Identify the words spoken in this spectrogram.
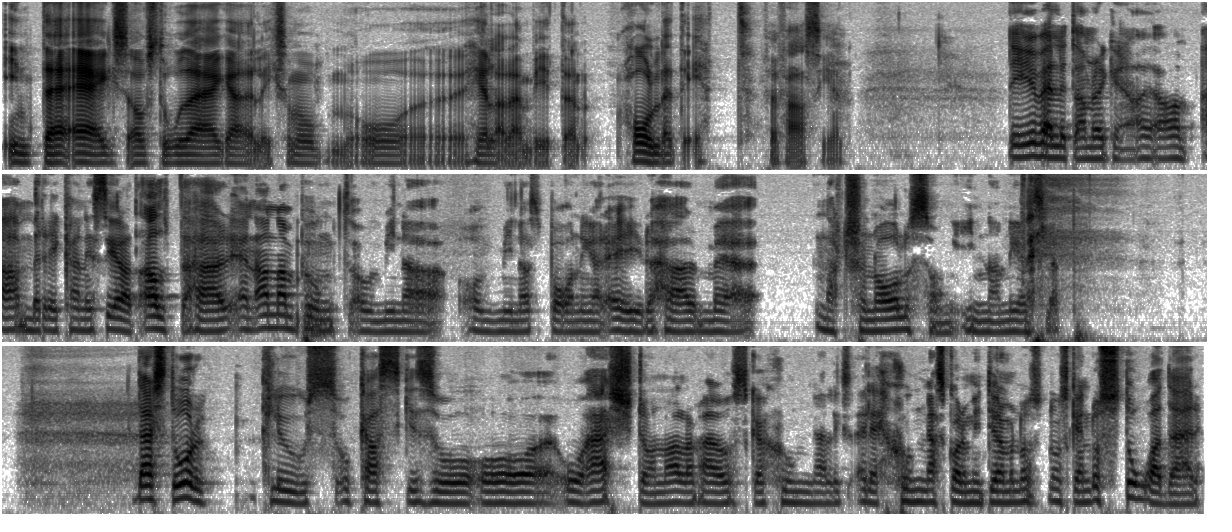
inte ägs av stora ägare liksom och, och hela den biten. Håll det till ett, för fasiken. Det är ju väldigt amerikan amerikaniserat allt det här. En annan punkt av mina, av mina spaningar är ju det här med nationalsång innan nedsläpp. Där står Clues och Kaskis och, och, och Ashton och alla de här och ska sjunga, liksom, eller sjunga ska de inte göra, men de, de ska ändå stå där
